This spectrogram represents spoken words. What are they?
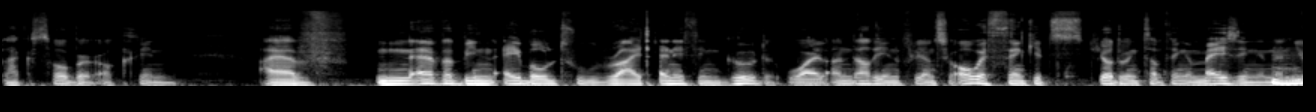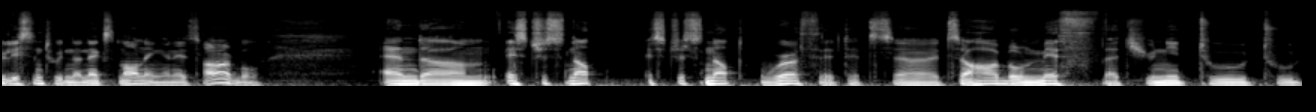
like sober or clean. I have never been able to write anything good while under the influence. You always think it's you're doing something amazing, and then you listen to it the next morning and it's horrible. And um, it's just not it's just not worth it. It's uh, it's a horrible myth that you need to to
